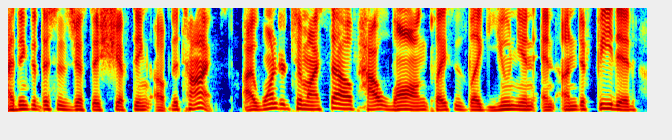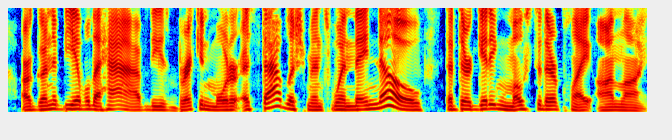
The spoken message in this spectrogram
I think that this is just a shifting of the times. I wondered to myself how long places like Union and Undefeated are going to be able to have these brick and mortar establishments when they know that they're getting most of their play online.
